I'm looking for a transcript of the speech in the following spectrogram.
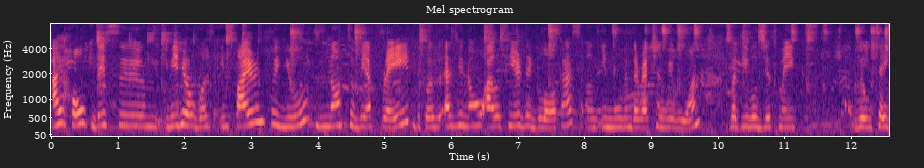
I hope this um, video was inspiring for you not to be afraid because as you know, our fears, they block us um, in moving direction we want, but you will just make, will take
